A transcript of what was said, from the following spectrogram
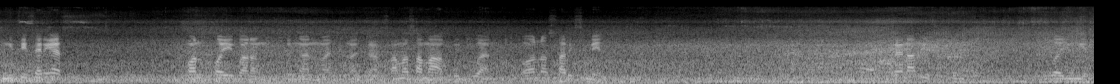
mengisi seri S konvoy bareng dengan maju lancar sama-sama tujuan. Wonosari Semin Renatis dua unit.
